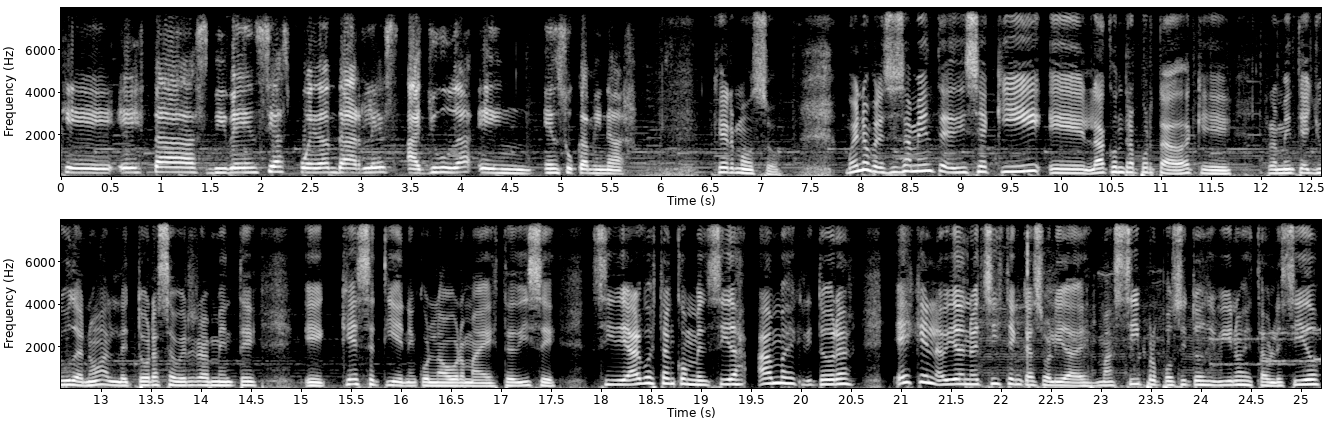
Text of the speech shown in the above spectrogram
que estas vivencias puedan darles ayuda en, en su caminar. Qué hermoso. Bueno, precisamente dice aquí eh, la contraportada que realmente ayuda ¿no? al lector a saber realmente eh, qué se tiene con la obra maestra. Dice, si de algo están convencidas ambas escritoras, es que en la vida no existen casualidades, más sí propósitos divinos establecidos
